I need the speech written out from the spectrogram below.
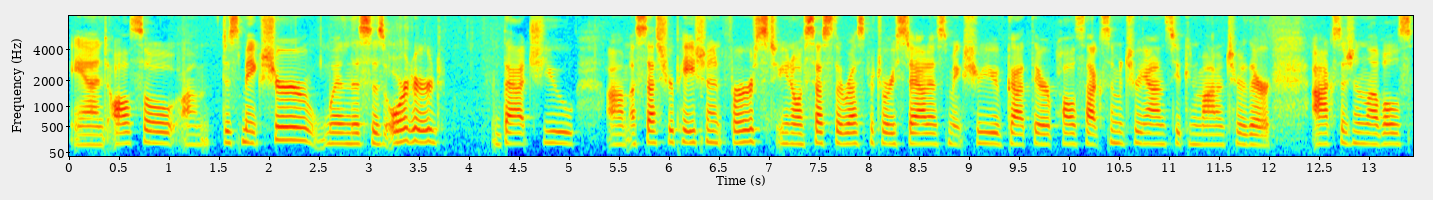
And also um, just make sure when this is ordered that you um, assess your patient first, you know, assess their respiratory status, make sure you've got their pulse oximetry on so you can monitor their oxygen levels.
